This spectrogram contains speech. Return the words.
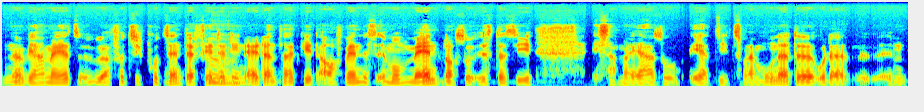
ne, wir haben ja jetzt über 40 Prozent der Väter, mhm. die in. Elternzeit geht, auch wenn es im Moment noch so ist, dass sie, ich sag mal ja, so eher die zwei Monate oder äh, in,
